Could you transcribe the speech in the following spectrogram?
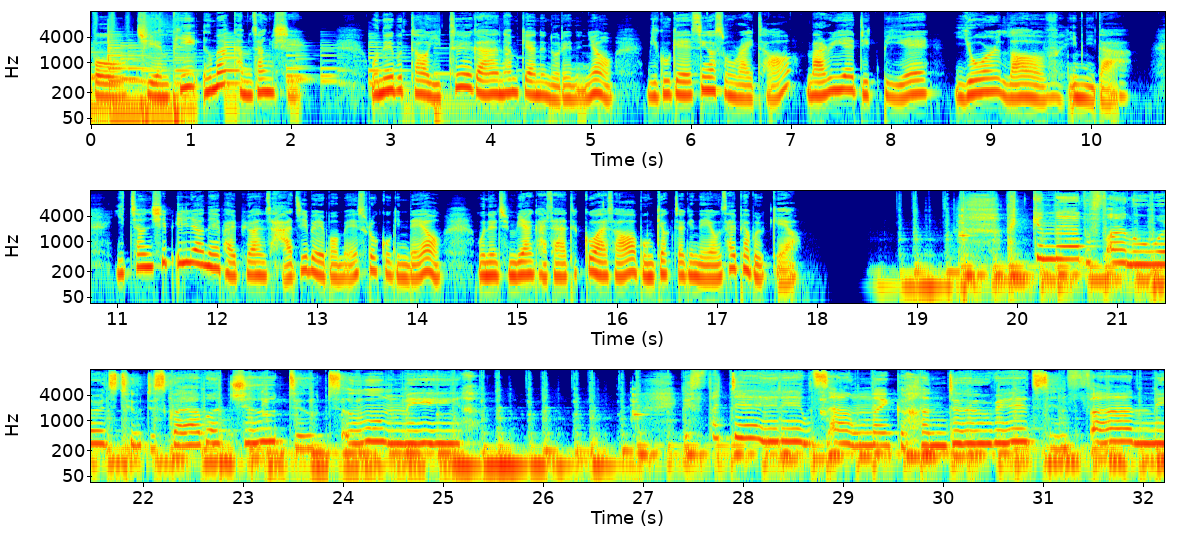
심쿵주의보 GMP 음악 감상실 오늘부터 이틀간 함께하는 노래는요. 미국의 싱어송라이터 마리에 딕비의 Your Love입니다. 2011년에 발표한 4집 앨범의 수록곡인데요. 오늘 준비한 가사 듣고 와서 본격적인 내용 살펴볼게요. I can never find the words to describe what you do to me. Like a hundred symphonies.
